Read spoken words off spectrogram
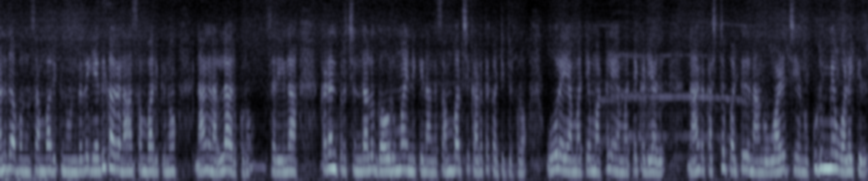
அனுதாபங்கள் சம்பாதிக்கணுன்றது எதுக்காக நான் சம்பாதிக்கணும்? நாங்கள் நல்லா இருக்கிறோம். சரிங்களா? கடன் பிரச்சனை இருந்தாலும் கௌரவமாக இன்றைக்கி நாங்கள் சம்பாரித்து கடத்தை கட்டிட்டு இருக்கிறோம். ஊரை ஏமாத்திய மக்களை ஏமாத்திய கிடையாது. நாங்கள் கஷ்டப்பட்டு நாங்கள் உழைச்சி எங்கள் குடும்பமே உழைக்குது.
